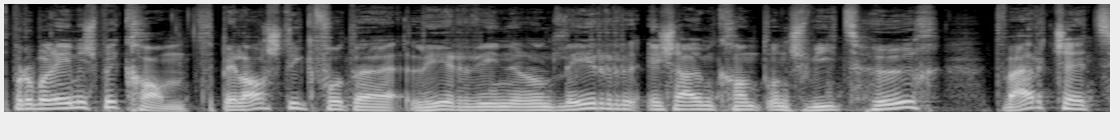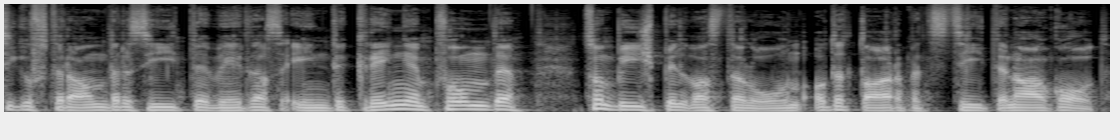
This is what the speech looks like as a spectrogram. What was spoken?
Das Problem ist bekannt. Die Belastung der Lehrerinnen und Lehrer ist auch im Kanton Schweiz hoch. Die Wertschätzung auf der anderen Seite wird als eher gering empfunden, zum Beispiel was den Lohn oder die Arbeitszeiten angeht.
